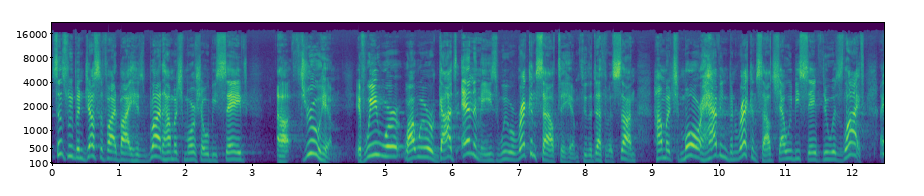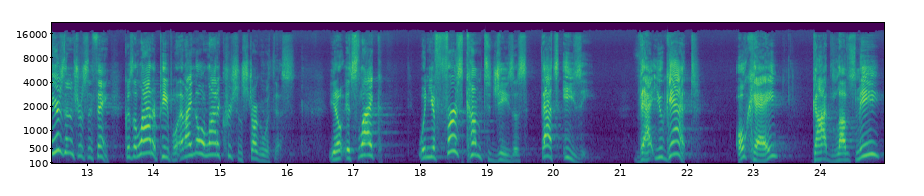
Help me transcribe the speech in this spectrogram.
since we've been justified by his blood, how much more shall we be saved uh, through him? If we were, while we were God's enemies, we were reconciled to him through the death of his son, how much more, having been reconciled, shall we be saved through his life? Now, here's an interesting thing, because a lot of people, and I know a lot of Christians struggle with this. You know, it's like when you first come to Jesus, that's easy. That you get. Okay, God loves me.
